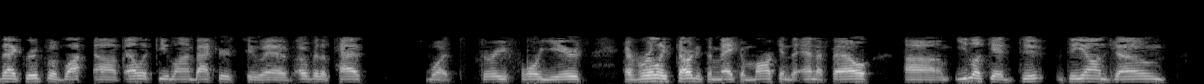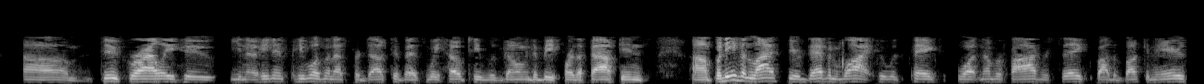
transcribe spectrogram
that group of uh, LSU linebackers who have over the past, what, three, four years have really started to make a mark in the NFL. Um, you look at Duke, Deion Jones, um, Duke Riley, who, you know, he didn't, he wasn't as productive as we hoped he was going to be for the Falcons. Um, but even last year, Devin White, who was picked, what, number five or six by the Buccaneers.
